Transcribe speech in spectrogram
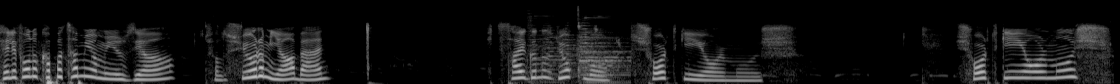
Telefonu kapatamıyor muyuz ya? Çalışıyorum ya ben. Hiç saygınız yok mu? Şort giyiyormuş. Şort giyiyormuş.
